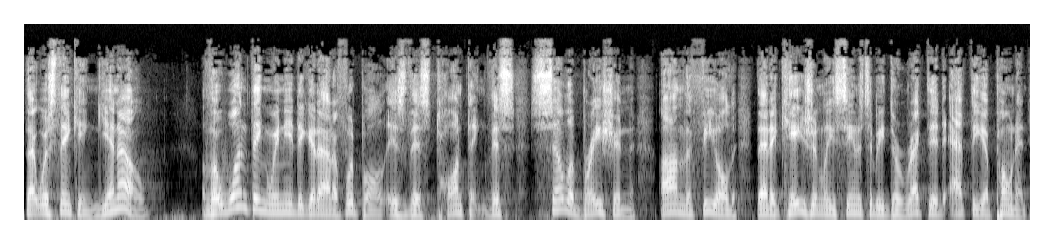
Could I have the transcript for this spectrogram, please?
that was thinking, you know, the one thing we need to get out of football is this taunting, this celebration on the field that occasionally seems to be directed at the opponent?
